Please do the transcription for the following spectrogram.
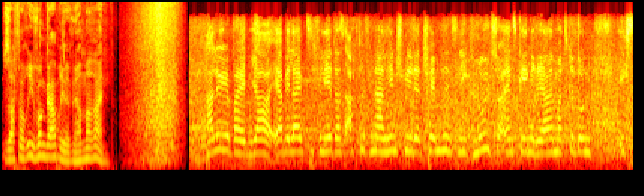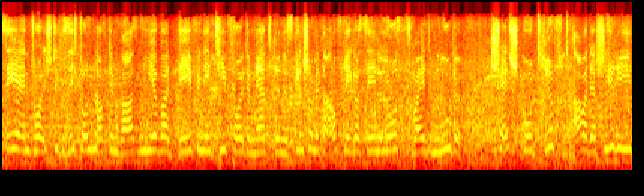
Sagt auch Yvonne Gabriel, wir haben mal rein. Hallo ihr beiden, ja, RB Leipzig verliert das Achtelfinal-Hinspiel der Champions League 0 zu 1 gegen Real Madrid und ich sehe enttäuschte Gesichter unten auf dem Rasen. Hier war definitiv heute mehr drin. Es ging schon mit einer Aufregerszene los, zweite Minute. Cesko trifft, aber der Schiri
